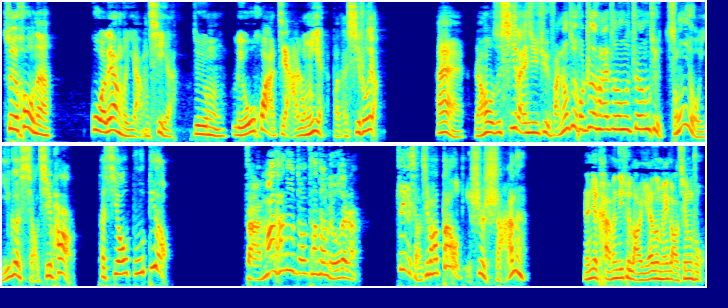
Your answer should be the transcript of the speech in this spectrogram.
最后呢，过量的氧气啊。就用硫化钾溶液把它吸收掉，哎，然后就吸来吸去，反正最后折腾来折腾折腾去，总有一个小气泡它消不掉，怎么它都都它都留在这儿？这个小气泡到底是啥呢？人家卡文迪许老爷子没搞清楚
